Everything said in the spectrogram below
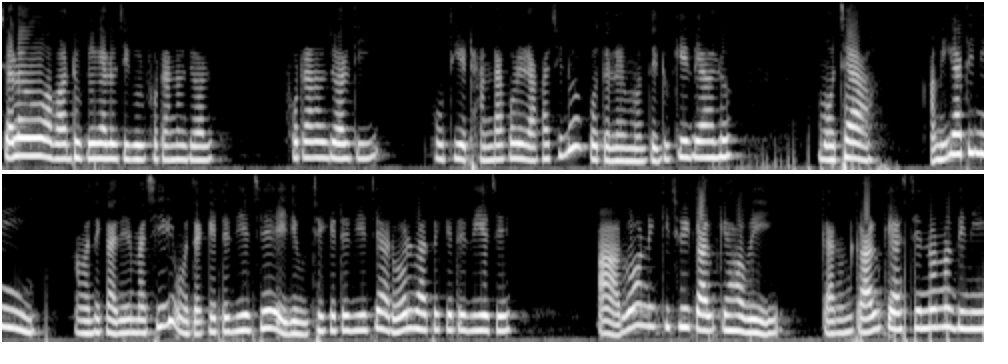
চলো, আবার ঢুকে গেল চিকুর ফোটানো জল। ফোটানো জলটি ফুটিয়ে ঠান্ডা করে রাখা ছিল, বোতলের মধ্যে ঢুকিয়ে দেওয়া হলো। মোচা, আমি কাটিনি। আমাদের কাজের মাসি মোচা কেটে দিয়েছে, এই যে উচ্ছে কেটে দিয়েছে, আর ওল ভাতে কেটে দিয়েছে। আরও অনেক কিছুই কালকে হবে কারণ কালকে আসছে ননদিনী।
